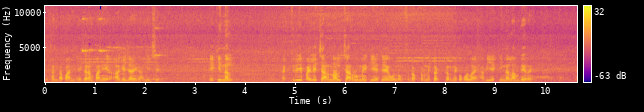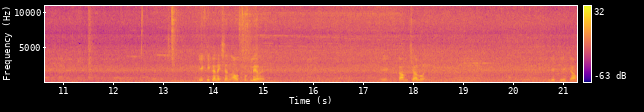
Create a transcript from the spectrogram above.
ये ठंडा पानी ये गर्म पानी आगे जाएगा, नीचे। एक ही नल। एक्चुअली पहले चार नल, चार रूम में किए थे, उन डॉक्टर ने कट करने को बोला है। अभी एक ही नल हम दे रहे हैं। एक ही कनेक्शन आउटपुट ले रहा है। काम चालू है देखिए, काम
